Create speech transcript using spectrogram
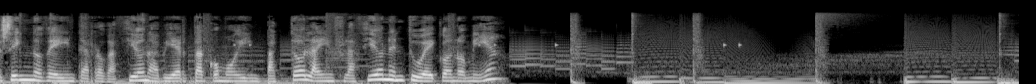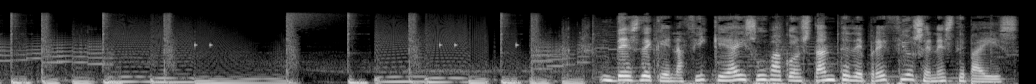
Signo de interrogación abierta ¿Cómo impactó la inflación en tu economía?. Desde que nací que hay suba constante de precios en este país.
